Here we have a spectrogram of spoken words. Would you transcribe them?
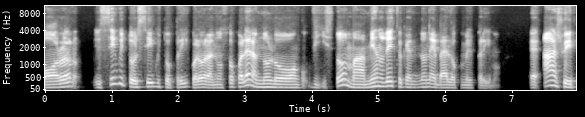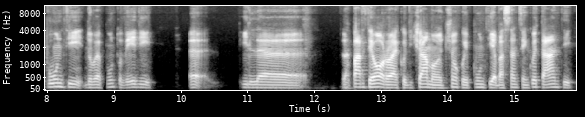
horror. Il seguito il seguito prequel, ora non so qual era, non l'ho visto, ma mi hanno detto che non è bello come il primo. Ehm, ha i suoi punti dove appunto vedi, ehm, il la parte horror, ecco diciamo, ci sono quei punti abbastanza inquietanti,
